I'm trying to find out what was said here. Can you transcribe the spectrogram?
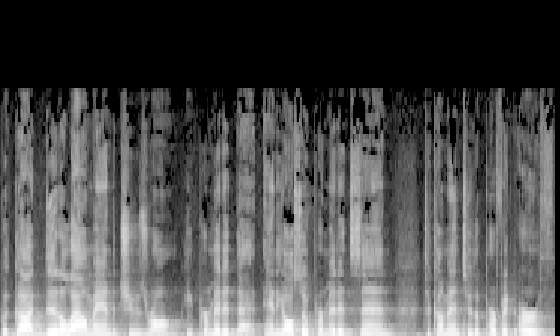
But God did allow man to choose wrong. He permitted that. And He also permitted sin to come into the perfect earth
